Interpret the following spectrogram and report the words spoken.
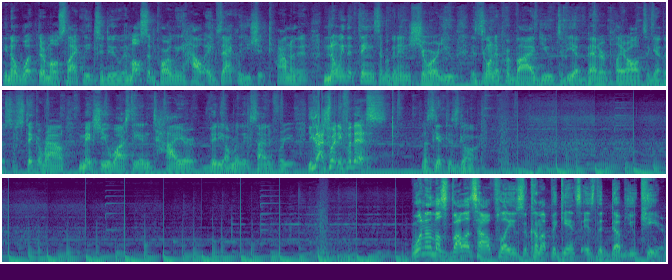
you know, what they're most likely to do. And most importantly, how exactly you should counter them. Knowing the things that we're gonna ensure you is gonna provide you to be a better player altogether. So stick around, Make sure you watch the entire video. I'm really excited for you. You guys ready for this? Let's get this going. One of the most volatile players to come up against is the W keyer.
